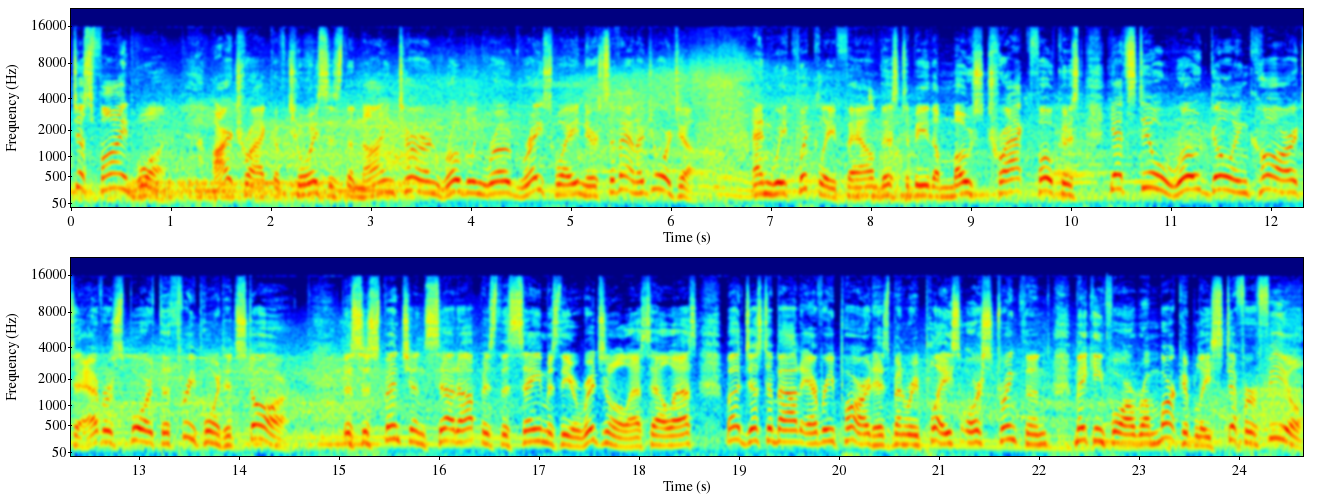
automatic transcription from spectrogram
Just find one. Our track of choice is the nine-turn Roebling Road Raceway near Savannah, Georgia and we quickly found this to be the most track focused yet still road going car to ever sport the three pointed star. The suspension setup is the same as the original SLS, but just about every part has been replaced or strengthened, making for a remarkably stiffer feel.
